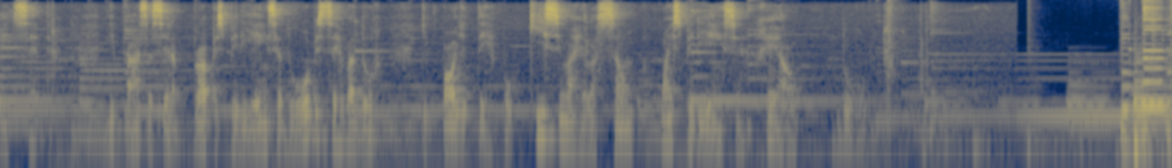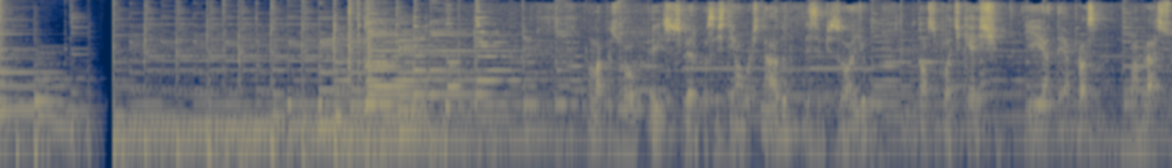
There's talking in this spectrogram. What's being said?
etc. E passa a ser a própria experiência do observador, que pode ter pouquíssima relação com a experiência real do outro. Olá pessoal, é isso. Espero que vocês tenham gostado desse episódio do nosso podcast e até a próxima. Um abraço.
